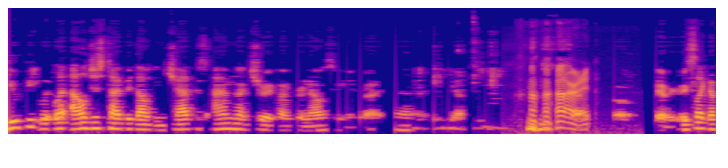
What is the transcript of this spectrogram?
Yuppie. Wait, I'll just type it out in chat because I'm not sure if I'm pronouncing it right. Uh, yuppie. All right. There we go. It's like a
